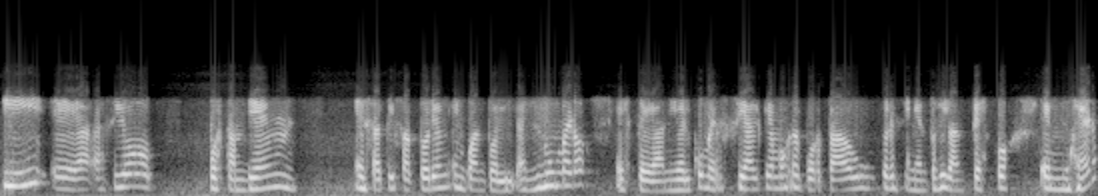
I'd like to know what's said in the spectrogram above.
y eh, ha sido pues también satisfactorio en, cuanto al, número este a nivel comercial que hemos reportado un crecimiento gigantesco en mujer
